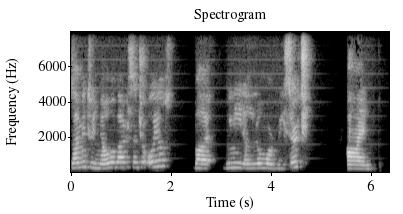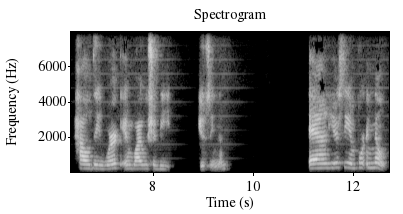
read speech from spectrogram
So that means we know about essential oils, but we need a little more research on how they work and why we should be using them. And here's the important note.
